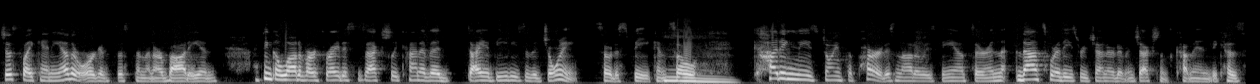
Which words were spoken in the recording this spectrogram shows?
just like any other organ system in our body. And I think a lot of arthritis is actually kind of a diabetes of the joint, so to speak. And so mm. cutting these joints apart is not always the answer. And th- that's where these regenerative injections come in because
